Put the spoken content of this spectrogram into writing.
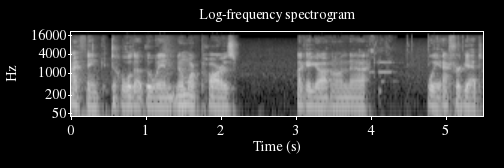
I think, to hold out the win. No more pars like I got on, uh, wait, I forget.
